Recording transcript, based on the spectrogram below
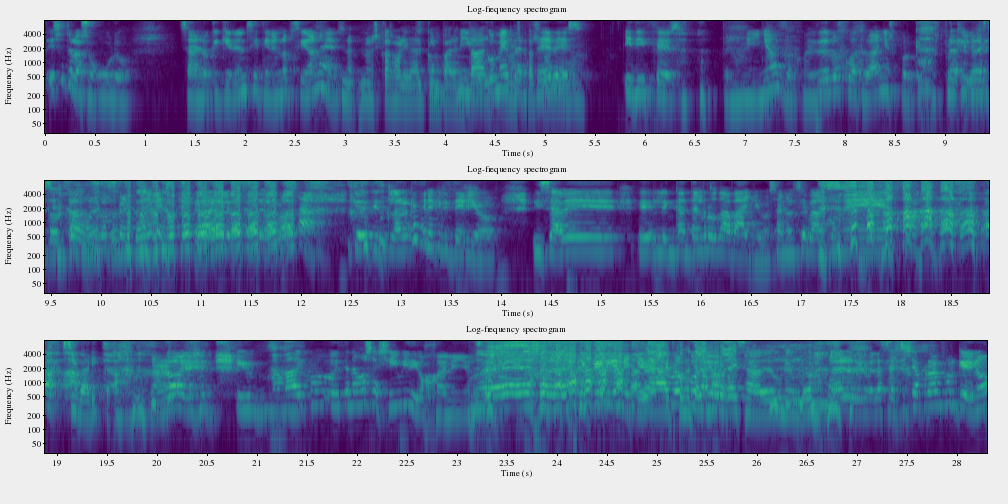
eso te lo aseguro. Saben lo que quieren si tienen opciones. no, no es casualidad el pin Como, Mi hijo parental. come no es percebes. Y dices, pero un niño lo come desde los cuatro años, ¿por qué? Pues porque No, le no presentamos no los percebes, que ahora que le rosa. Quiero decir, claro que tiene criterio. Y sabe, eh, le encanta el rodaballo, o sea, no se va a comer... Sibarita. No, no, eh, y mamá, como- hoy tenemos sashimi, digo, joder, niño. ¿Qué día, qué día cómete la hamburguesa de un euro. Claro, digo, la salchicha Frankfurt que no,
